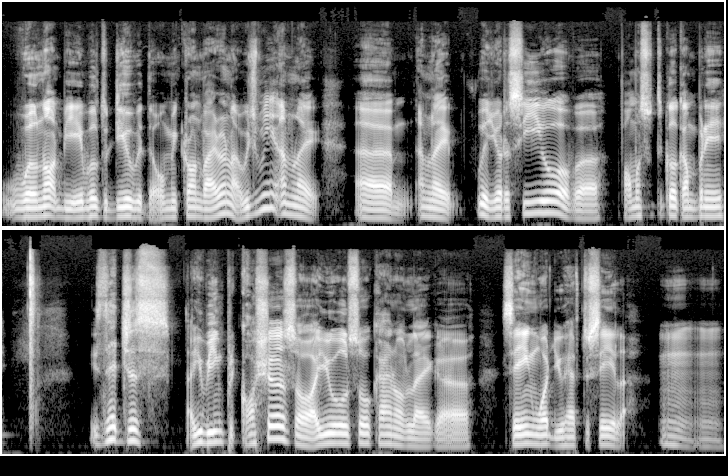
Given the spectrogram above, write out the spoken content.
will not be able to deal with the Omicron variant, which means I'm like, um, I'm like, wait, you're the CEO of a pharmaceutical company. Is that just are you being precautious or are you also kind of like uh, saying what you have to say, lah? Mm-mm.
